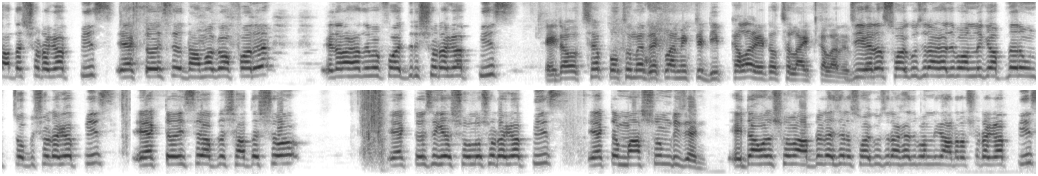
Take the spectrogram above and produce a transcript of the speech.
সাতাশশো টাকা পিস একটা হচ্ছে ধামাকা অফারে এটা রাখা যাবে পঁয়ত্রিশশো টাকা পিস এটা হচ্ছে প্রথমে দেখলাম একটি ডিপ কালার এটা হচ্ছে লাইট কালারের জি এটা ছয় কুচি রাখা যাবে অনলি আপনার চব্বিশশো টাকা পিস একটা হচ্ছে আপনার সাতাশশো একটা হচ্ছে গিয়ে ষোলোশো টাকা পিস একটা মাশরুম ডিজাইন এটা আমাদের সময় আপডেট আছে ছয় কুচি রাখা যাবে অনলি আঠারোশো টাকা পিস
